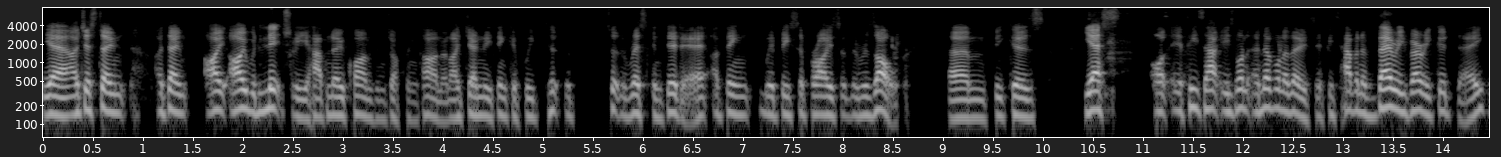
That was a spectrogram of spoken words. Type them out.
yeah, I just don't. I don't. I I would literally have no qualms in dropping Khan, and I generally think if we took the took the risk and did it, I think we'd be surprised at the result. Um, because yes, if he's ha- he's one another one of those. If he's having a very very good day,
